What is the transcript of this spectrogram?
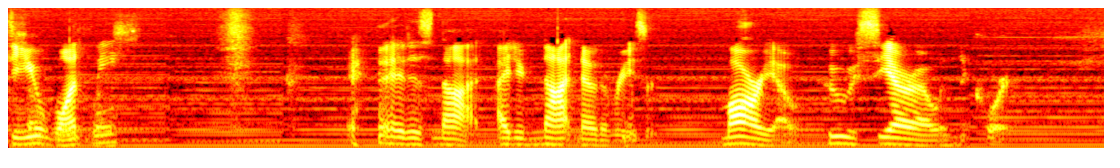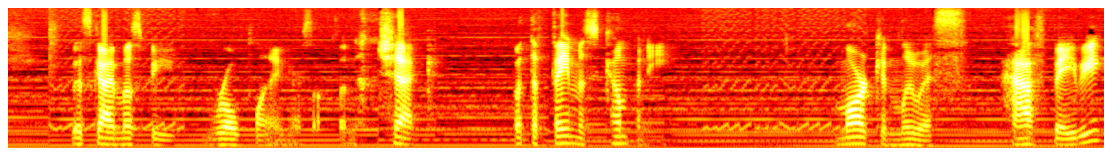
Do you want me? it is not. I do not know the reason. Mario, who Sierra in the court? This guy must be role playing or something. Check. But the famous company. Mark and Lewis. Half baby?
